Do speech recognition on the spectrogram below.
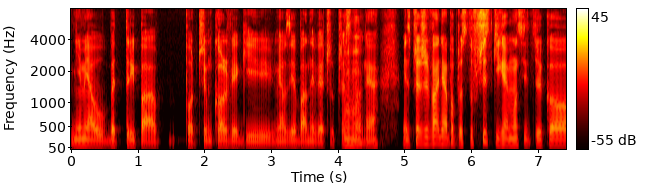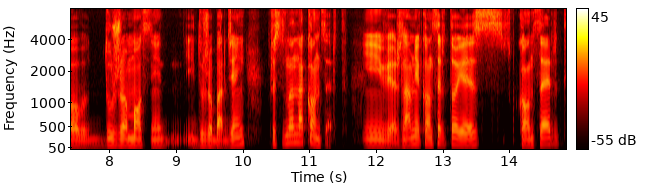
nie miał bad tripa po czymkolwiek i miał zjebany wieczór przez mhm. to, nie? Więc przeżywania po prostu wszystkich emocji, tylko dużo mocniej i dużo bardziej, po prostu no, na koncert. I wiesz, dla mnie koncert to jest koncert,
